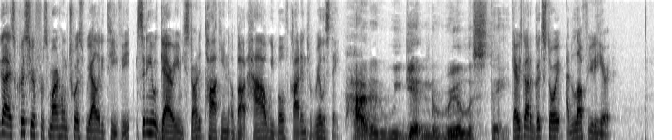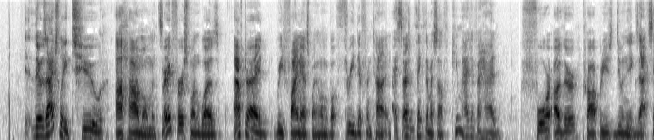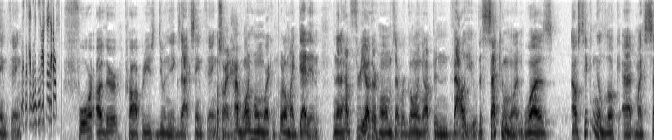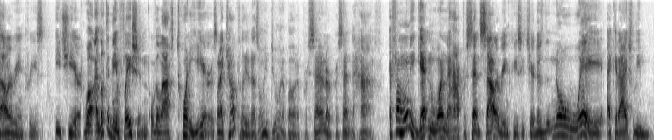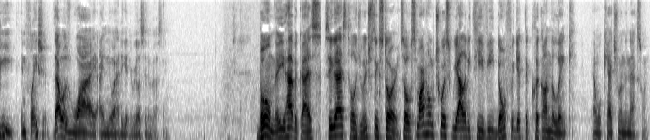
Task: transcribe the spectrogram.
guys, Chris here from Smart Home Choice Reality TV. Sitting here with Gary, and we started talking about how we both got into real estate. How did we get into real estate? Gary's got a good story. I'd love for you to hear it. There was actually two aha moments. The very first one was after I had refinanced my home about three different times. I started thinking to myself, can you imagine if I had four other properties doing the exact same thing? Four other properties doing the exact same thing. So I'd have one home where I can put all my debt in, and then I have three other homes that were going up in value. The second one was I was taking a look at my salary increase each year. Well, I looked at the inflation over the last 20 years. When I calculated, I was only doing about a percent or a percent and a half. If I'm only getting one and a half percent salary increase each year, there's no way I could actually beat inflation. That was why I knew I had to get into real estate investing. Boom, there you have it, guys. See, guys, told you, interesting story. So, Smart Home Choice Reality TV, don't forget to click on the link, and we'll catch you on the next one.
